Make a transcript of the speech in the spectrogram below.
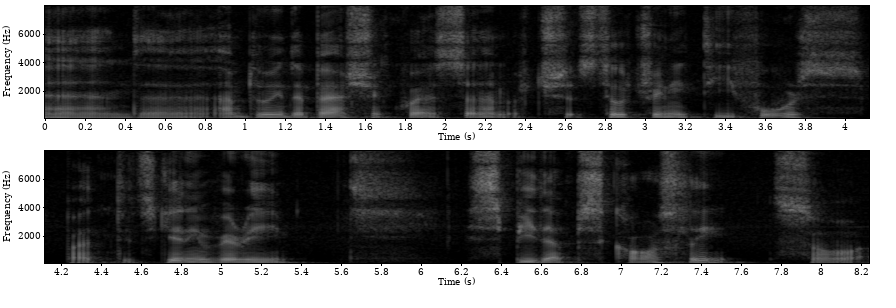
And uh, I'm doing the Bastion quests and I'm still training T4s, but it's getting very speed ups costly. So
